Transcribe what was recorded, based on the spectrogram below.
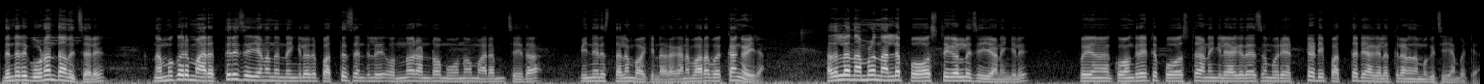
ഇതിന്റെ ഒരു ഗുണം എന്താണെന്ന് വെച്ചാൽ നമുക്കൊരു മരത്തിൽ ചെയ്യണമെന്നുണ്ടെങ്കിൽ ഒരു പത്ത് സെന്റിൽ ഒന്നോ രണ്ടോ മൂന്നോ മരം ചെയ്താൽ പിന്നെ ഒരു സ്ഥലം ബാക്കി ഉണ്ടാവില്ല കാരണം വേറെ വെക്കാൻ കഴിയില്ല. അതല്ല നമ്മൾ നല്ല പോസ്റ്റുകളിൽ ചെയ്യുകയാണെങ്കിൽ ഇപ്പോൾ കോൺക്രീറ്റ് പോസ്റ്റ് ആണെങ്കിൽ ഏകദേശം ഒരു എട്ടടി പത്തടി അകലത്തിലാണ് നമുക്ക് ചെയ്യാൻ പറ്റുക.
